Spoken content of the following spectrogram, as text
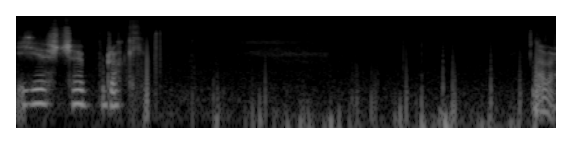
I jeszcze buraki. Dobra.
